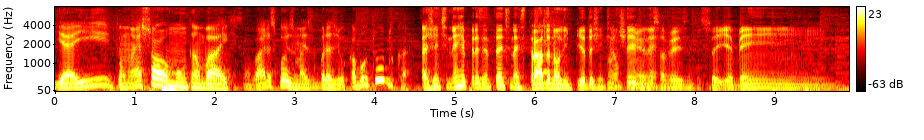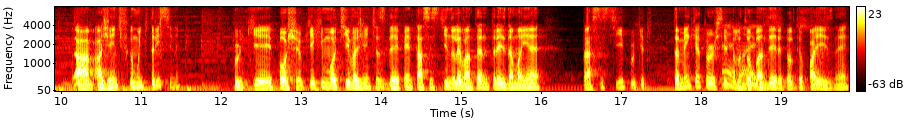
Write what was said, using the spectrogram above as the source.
e aí, então não é só o mountain bike, são várias coisas, mas o Brasil acabou tudo, cara. A gente nem representante na estrada na Olimpíada a gente não, Não, teve, né? dessa vez, né? Isso aí é bem. A, a gente fica muito triste, né? Porque, poxa, o que que motiva a gente, às vezes, de repente, tá assistindo, levantando três da manhã pra assistir, porque tu também quer torcer É, pela tua bandeira, pelo teu país, né?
